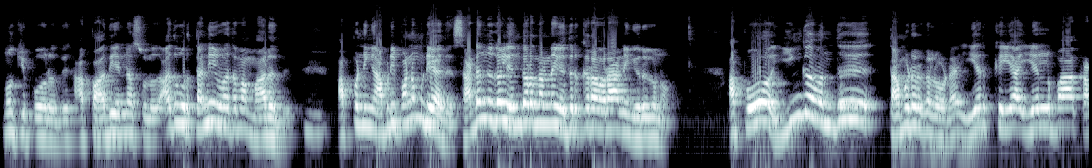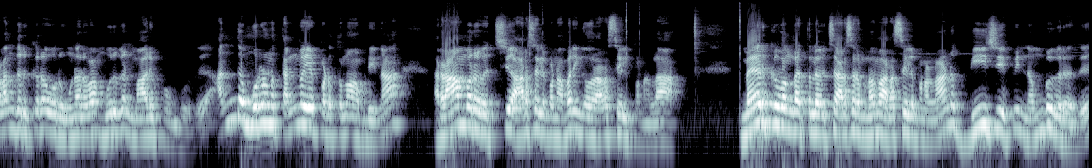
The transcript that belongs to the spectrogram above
நோக்கி போறது. அப்ப அது என்ன சொல்லுது? அது ஒரு தனி விதமா மாறுது. அப்ப நீங்க அப்படி பண்ண முடியாது. சடங்குகள் எந்த தானே எதிர்க்கிறவரா நீங்க இருக்கணும். அப்போ இங்க வந்து தமிழர்களோட இயற்கையா இயல்பா கலந்திருக்கிற ஒரு உணர்வா முருகன் மாறி போகும்போது அந்த முருகனை தன்மையப்படுத்தணும் அப்படின்னா ராமரை வச்சு அரசியல் பண்ண மாதிரி இங்க ஒரு அரசியல் பண்ணலாம். மேற்கு வங்கத்துல வச்சு அரசியல் பண்ணாம அரசியல் பண்ணலாம்னு பிஜேபி நம்புகிறது.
